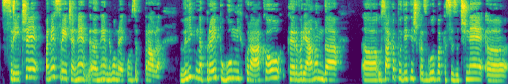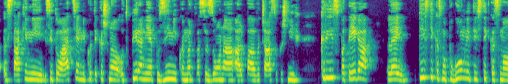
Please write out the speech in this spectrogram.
sreče, pa ne sreče, ne, ne, ne bom rekel, bom se popravila. Veliko naprej pogumnih korakov, ker verjamem, da uh, vsaka podjetniška zgodba, ki se začne uh, s takimi situacijami, kot je kakšno odpiranje po zimi, ko je mrtva sezona, ali pa v času kakšnih kriz, pa tega, lej, tisti, ki smo pogumni, tisti, ki smo.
